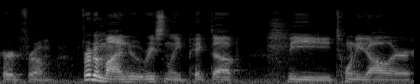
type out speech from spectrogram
heard from a friend of mine who recently picked up the twenty dollar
